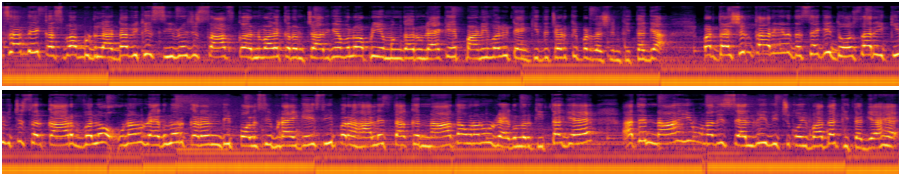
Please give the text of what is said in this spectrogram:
ਮਾਨਸਾ ਦੇ ਕਸਬਾ ਬੁਢਲਾਡਾ ਵਿਖੇ ਸੀਵਰੇਜ ਸਾਫ਼ ਕਰਨ ਵਾਲੇ ਕਰਮਚਾਰੀਆਂ ਵੱਲੋਂ ਆਪਣੀਆਂ ਮੰਗਾਂ ਨੂੰ ਲੈ ਕੇ ਪਾਣੀ ਵਾਲੀ ਟੈਂਕੀ ਤੇ ਚੜ੍ਹ ਕੇ ਪ੍ਰਦਰਸ਼ਨ ਕੀਤਾ ਗਿਆ। ਪ੍ਰਦਰਸ਼ਨਕਾਰੀਆਂ ਨੇ ਦੱਸਿਆ ਕਿ 2021 ਵਿੱਚ ਸਰਕਾਰ ਵੱਲੋਂ ਉਹਨਾਂ ਨੂੰ ਰੈਗੂਲਰ ਕਰਨ ਦੀ ਪਾਲਿਸੀ ਬਣਾਈ ਗਈ ਸੀ, ਪਰ ਹਾਲੇ ਤੱਕ ਨਾ ਤਾਂ ਉਹਨਾਂ ਨੂੰ ਰੈਗੂਲਰ ਕੀਤਾ ਗਿਆ ਹੈ ਅਤੇ ਨਾ ਹੀ ਉਹਨਾਂ ਦੀ ਸੈਲਰੀ ਵਿੱਚ ਕੋਈ ਵਾਅਦਾ ਕੀਤਾ ਗਿਆ ਹੈ।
